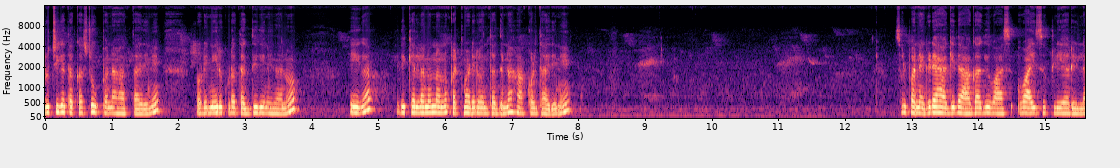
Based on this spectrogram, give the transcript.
ರುಚಿಗೆ ತಕ್ಕಷ್ಟು ಉಪ್ಪನ್ನು ಹಾಕ್ತಾಯಿದ್ದೀನಿ ನೋಡಿ, ನೀರು ಕೂಡ ತೆಗ್ದಿದ್ದೀನಿ ನಾನು. ಈಗ ಇದಕ್ಕೆಲ್ಲನೂ ನಾನು ಕಟ್ ಮಾಡಿರುವಂಥದ್ದನ್ನು ಹಾಕ್ಕೊಳ್ತಾ ಇದ್ದೀನಿ. ಸ್ವಲ್ಪ ನೆಗಡೆ ಆಗಿದೆ, ಹಾಗಾಗಿ ವಾಸ್, ವಾಯ್ಸು ಕ್ಲಿಯರ್ ಇಲ್ಲ.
